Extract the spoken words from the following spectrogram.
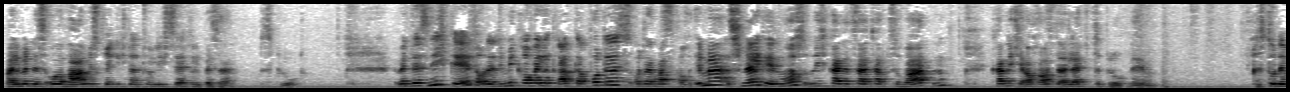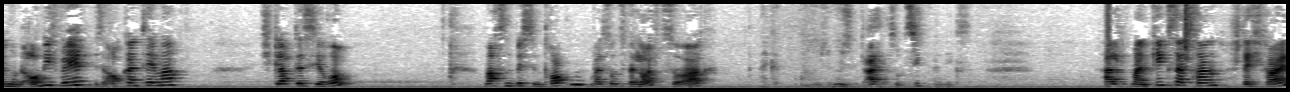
Weil wenn das Ohr warm ist, kriege ich natürlich sehr viel besser das Blut. Wenn das nicht geht oder die Mikrowelle gerade kaputt ist oder was auch immer, es schnell gehen muss und ich keine Zeit habe zu warten, kann ich auch aus der Lefze Blut nehmen. Es tut dem Hund auch nicht weh, ist auch kein Thema. Ich klappe das hier rum, mache es ein bisschen trocken, weil sonst verläuft es so arg. Ah, sonst sieht man nichts. Halt meinen Piekser dran, stech rein.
